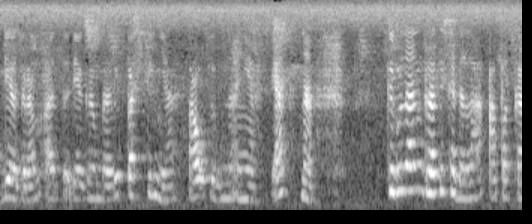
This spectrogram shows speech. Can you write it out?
diagram atau diagram grafik pastinya tahu kegunaannya ya. Nah kegunaan grafik adalah apakah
